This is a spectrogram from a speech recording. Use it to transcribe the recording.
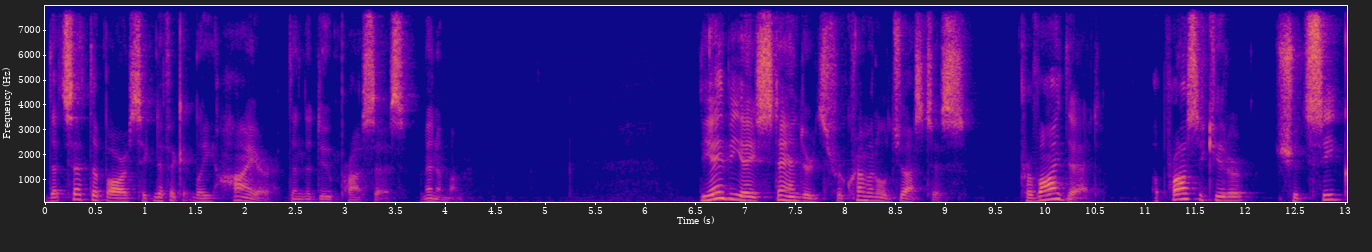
that set the bar significantly higher than the due process minimum. The ABA standards for criminal justice provide that a prosecutor should seek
